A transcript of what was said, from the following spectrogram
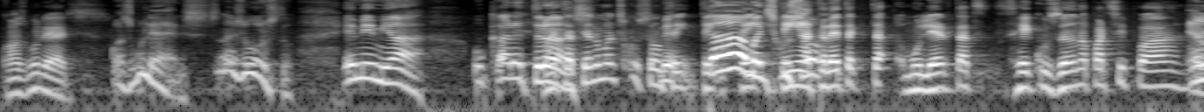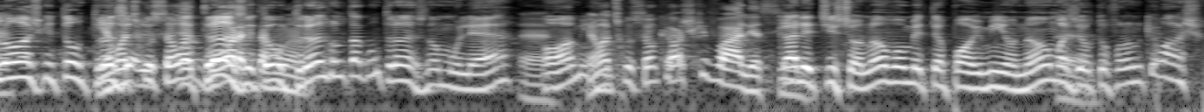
Com as mulheres. Com as mulheres. Isso não é justo. MMA, o cara é trans. Mas tá tendo uma discussão. Tem, tem, Tá, tem, uma tem discussão. atleta que tá. Mulher que tá recusando a participar. É lógico, então trans. E é uma discussão é agora trans, tá então rolando. trans vai lutar com trans, não mulher, homem. É uma discussão que eu acho que vale, assim. Caretício ou não, vão meter pau em mim ou não, mas eu tô falando o que eu acho,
